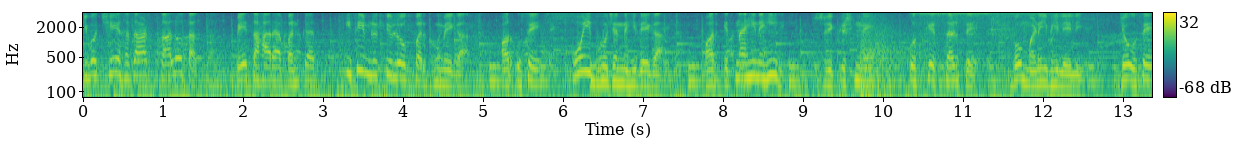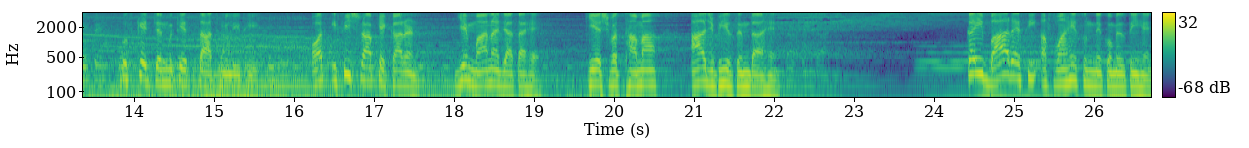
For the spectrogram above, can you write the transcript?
कि वो छह हज़ार सालों तक बेसहारा बनकर इसी मृत्यु लोक पर घूमेगा और उसे कोई भोजन नहीं देगा। और इतना ही नहीं श्री कृष्ण ने उसके सर से वो मणि भी ले ली, जो उसे उसके जन्म के साथ मिली थी। और इसी श्राप के कारण यह माना जाता है कि अश्वत्थामा आज भी ज़िंदा है। कई बार ऐसी अफवाहें सुनने को मिलती हैं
